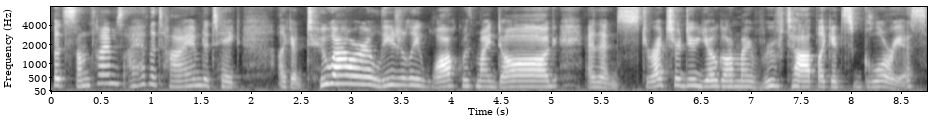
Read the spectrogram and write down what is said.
But sometimes I have the time to take like a two hour leisurely walk with my dog and then stretch or do yoga on my rooftop. Like it's glorious.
